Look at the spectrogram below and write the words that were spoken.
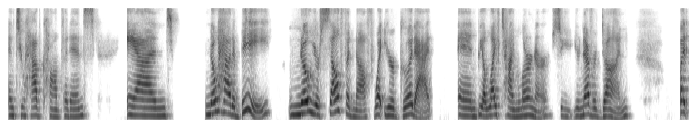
and to have confidence and know how to be, know yourself enough, what you're good at, and be a lifetime learner. So you're never done. But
